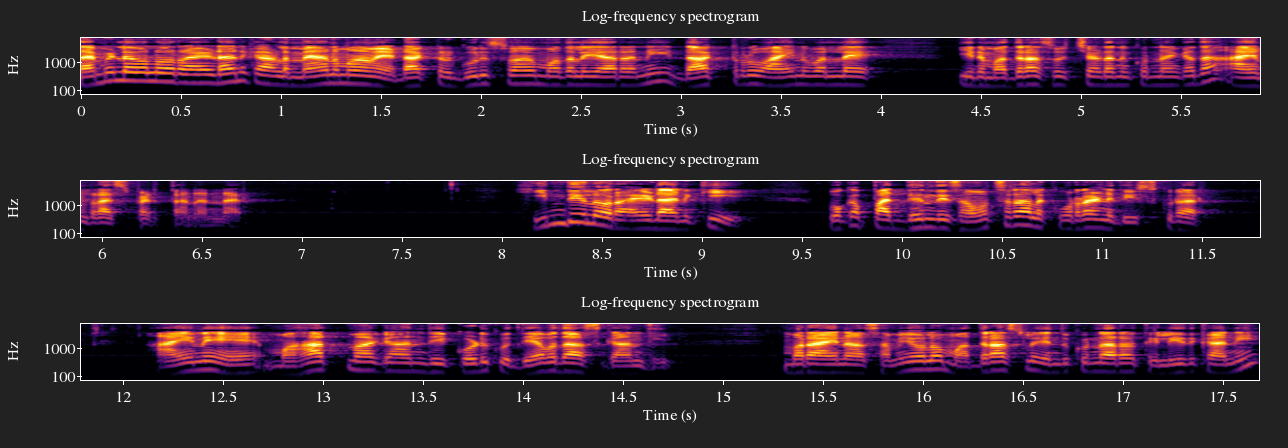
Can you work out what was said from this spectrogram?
తమిళంలో రాయడానికి వాళ్ళ మేనమామే డాక్టర్ గురుస్వామి మొదలయ్యారని డాక్టరు ఆయన వల్లే ఈయన మద్రాసు వచ్చాడనుకున్నాం కదా ఆయన రాసి పెడతానన్నారు. హిందీలో రాయడానికి ఒక పద్దెనిమిది సంవత్సరాల కుర్రాన్ని తీసుకున్నారు. ఆయనే మహాత్మా గాంధీ కొడుకు దేవదాస్ గాంధీ. మరి ఆయన ఆ సమయంలో మద్రాసులో ఎందుకున్నారో తెలియదు కానీ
